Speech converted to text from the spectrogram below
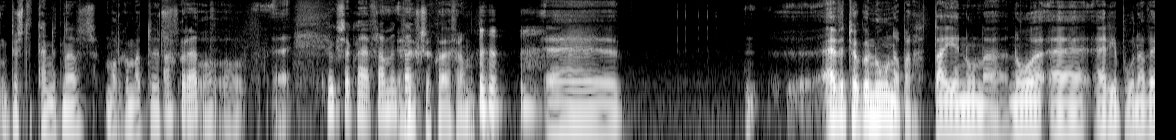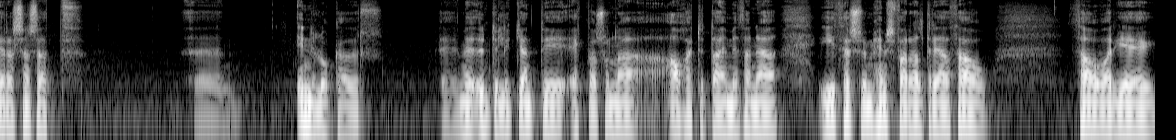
Busta tennirnar morgumatur Akkurat, og, og, e, hugsa hvað er framöndan Hugsa hvað er framöndan e, Ef við tökum núna bara, daginn núna nú e, er ég búin að vera sem sagt innilokaður Eh, með undirliggjandi eitthvað svona áhættu dæmi þannig að í þessum heimsfaraldri að þá þá var ég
